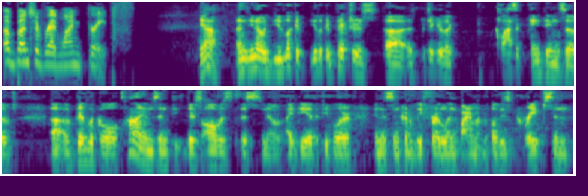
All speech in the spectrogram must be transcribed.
a bunch of red wine grapes. Yeah, and you know, you look at you look at pictures, uh, particular classic paintings of uh, of biblical times, and p- there's always this you know idea that people are in this incredibly fertile environment with all these grapes and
